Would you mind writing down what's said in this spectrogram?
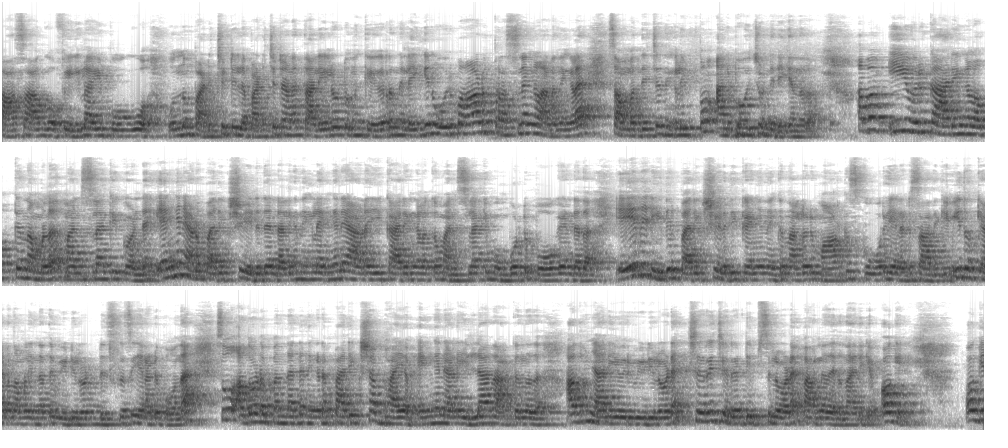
പാസ്സാകുമോ ഫെയിലായി പോകുമോ ഒന്നും പഠിച്ചിട്ടില്ല. പഠിച്ചിട്ടാണെങ്കിൽ തലയിലോട്ടൊന്നും കയറുന്നില്ല ഇങ്ങനെ ഒരുപാട് പ്രശ്നങ്ങളാണ് നിങ്ങളെ സംബന്ധിച്ച് നിങ്ങൾ ഇപ്പം അനുഭവിച്ചുകൊണ്ടിരിക്കുന്നത് അപ്പം ഈ ഒരു കാര്യങ്ങളൊക്കെ നമ്മൾ മനസ്സിലാക്കിക്കൊണ്ട് എങ്ങനെയാണ് പരീക്ഷ എഴുതേണ്ടത്? അല്ലെങ്കിൽ നിങ്ങൾ എങ്ങനെയാണ് ഈ കാര്യങ്ങളൊക്കെ മനസ്സിലാക്കി മുമ്പോട്ട് പോകേണ്ടത്? ഏത് രീതിയിൽ പരീക്ഷ എഴുതി കഴിഞ്ഞാൽ നിങ്ങൾക്ക് നല്ലൊരു മാർക്ക് സ്കോർ ചെയ്യാനായിട്ട് സാധിക്കും? ഇതൊക്കെയാണ് നമ്മൾ ഇന്നത്തെ വീഡിയോയിലോട്ട് ഡിസ്കസ് ചെയ്യാനായിട്ട് പോകുന്നത്. സോ അതോടൊപ്പം തന്നെ നിങ്ങളുടെ പരീക്ഷ ഭയം എങ്ങനെയാണ് ഇല്ലാതാക്കുന്നത്? അതും ഞാൻ ഈ ഒരു വീഡിയോയിലൂടെ ചെറിയ ചെറിയ ടിപ്സിലൂടെ പറഞ്ഞു തരുന്നതായിരിക്കും. ഓക്കെ ഓക്കെ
